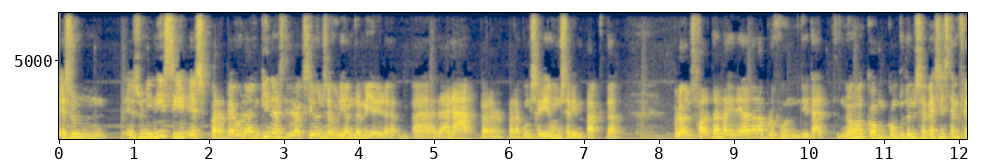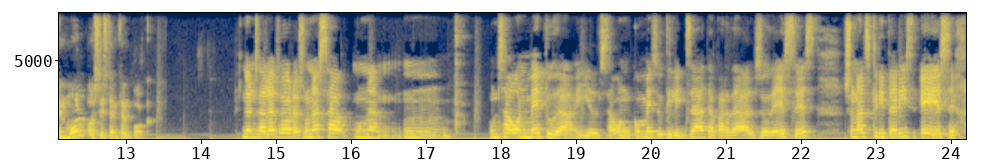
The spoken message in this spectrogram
és, un, és un inici, és per veure en quines direccions hauríem de millorar, eh, d'anar per, per aconseguir un cert impacte, però ens falta la idea de la profunditat, no? Com, com podem saber si estem fent molt o si estem fent poc? Doncs aleshores, una, una, un, un segon mètode i el segon com més utilitzat, a part dels ODS, són els criteris ESG,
